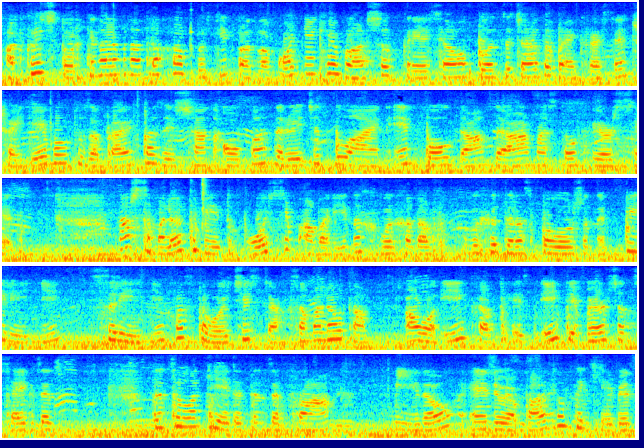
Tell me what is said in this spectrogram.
Открыть шторки на иллюминаторах, опустить подлокотники ваших кресел. Put the child backrest and tray table to the bright position. Open the rigid blind and pull down the armrest of your seat. Наш самолет имеет 8 аварийных выходов. Выходы расположены в передней, средней, хвостовой частях самолета. Our aircraft has 8 emergency exits that's located in the front, middle and rear part of the cabin.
